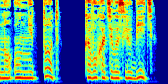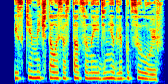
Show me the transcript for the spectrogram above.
Но он не тот, кого хотелось любить и с кем мечталось остаться наедине для поцелуев.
